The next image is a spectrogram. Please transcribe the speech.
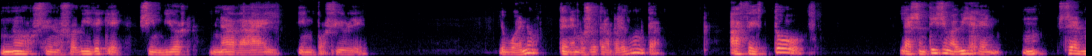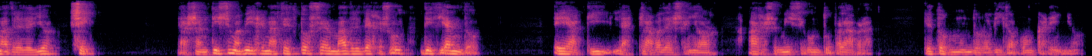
no se nos olvide que sin Dios nada hay imposible. Y bueno, tenemos otra pregunta. ¿Aceptó la Santísima Virgen ser Madre de Dios? Sí. La Santísima Virgen aceptó ser Madre de Jesús diciendo, He aquí la esclava del Señor, hágase mí según tu palabra. Que todo el mundo lo diga con cariño.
